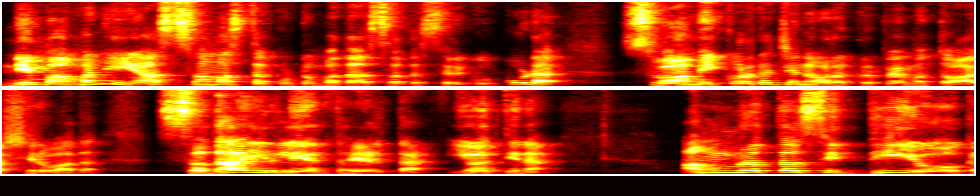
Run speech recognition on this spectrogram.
ನಿಮ್ಮ ಮನೆಯ ಸಮಸ್ತ ಕುಟುಂಬದ ಸದಸ್ಯರಿಗೂ ಕೂಡ ಸ್ವಾಮಿ ಕೊರಗಜ್ಜನವರ ಕೃಪೆ ಮತ್ತು ಆಶೀರ್ವಾದ ಸದಾ ಇರಲಿ ಅಂತ ಹೇಳ್ತಾ ಇವತ್ತಿನ ಅಮೃತ ಸಿದ್ಧಿ ಯೋಗ.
